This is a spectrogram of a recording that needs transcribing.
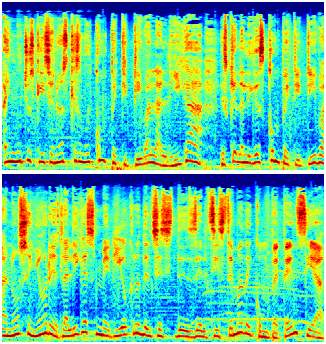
hay muchos que dicen, no, es que es muy competitiva la liga, es que la liga es competitiva, no señores, la liga es mediocre desde el sistema de competencia.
